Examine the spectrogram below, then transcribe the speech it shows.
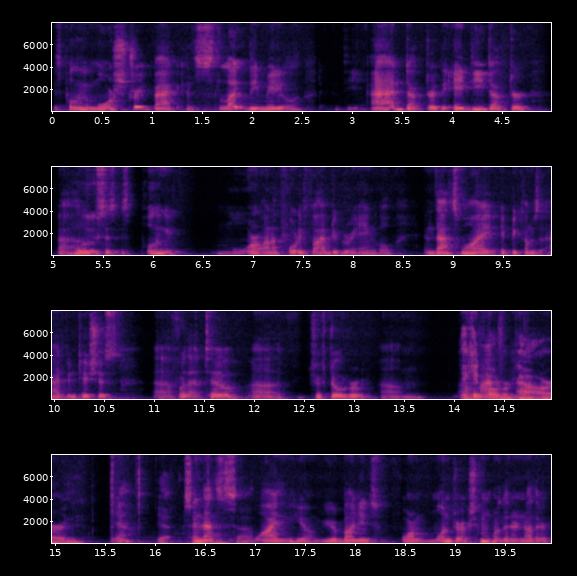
is pulling it more straight back and slightly medial. The adductor, the adductor uh, hallucis, is pulling it more on a 45 degree angle, and that's why it becomes adventitious uh, for that toe uh, drift over. Um, It uh, can laterally. overpower and Yeah, yeah, and that's so. why you know your bunions form one direction more than another.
